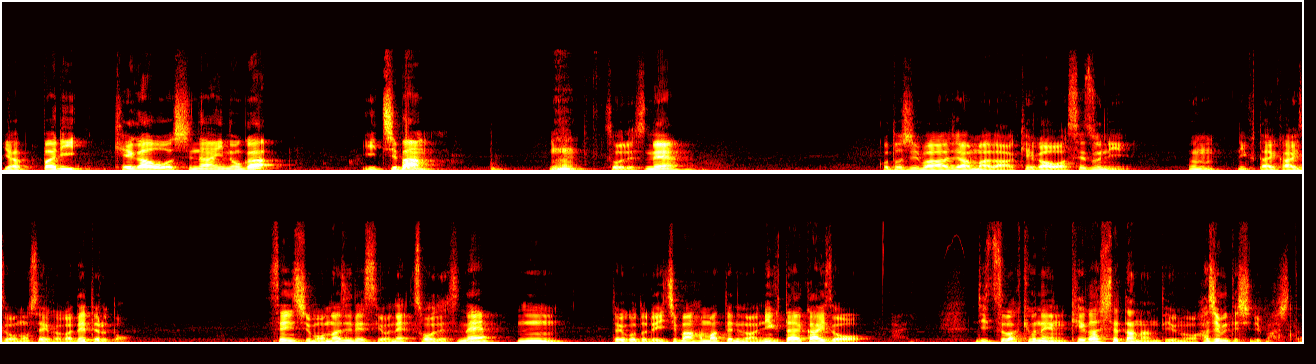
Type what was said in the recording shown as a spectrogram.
やっぱり、怪我をしないのが一番。うん、そうですね。今年はじゃあまだ怪我はせずに、うん、肉体改造の成果が出てると。選手も同じですよね。そうですね。うん。ということで一番ハマってるのは肉体改造。実は去年怪我してたなんていうのを初めて知りました。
